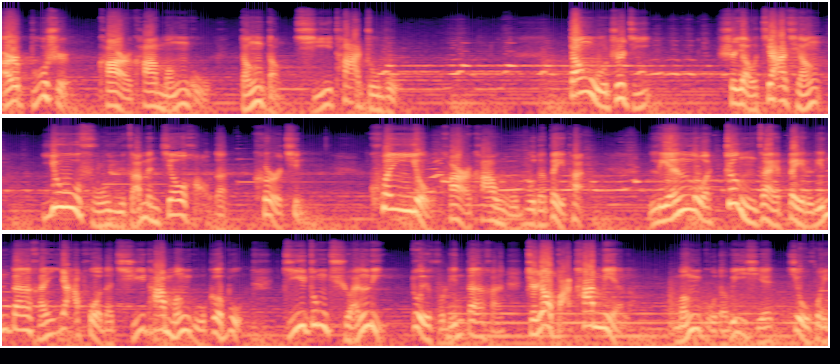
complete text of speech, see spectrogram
而不是卡尔喀蒙古等等其他诸部。当务之急是要加强优抚与咱们交好的科尔沁，宽宥卡尔喀五部的背叛，联络正在被林丹汗压迫的其他蒙古各部，集中全力对付林丹汗。只要把他灭了，蒙古的威胁就会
